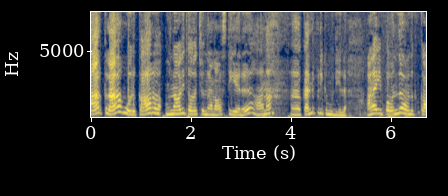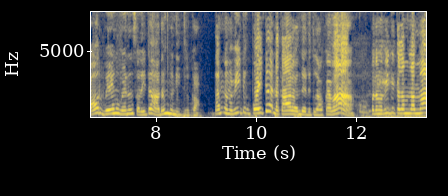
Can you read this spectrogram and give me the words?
பார்க்கில் ஒரு காரை முன்னாடி துவைச்சிருந்தான் லாஸ்ட் இயர் ஆனால் கண்டுபிடிக்க முடியல. ஆனால் இப்போ வந்து அவனுக்கு கார் வேணும் வேணும்னு சொல்லிட்டு அடம் பண்ணிட்டு இருக்கான். தமிழ் நம்ம வீட்டுக்கு போயிட்டு அந்த காரை வந்து எடுக்கலாம். ஓகேவா இப்போ நம்ம வீட்டுக்கு கிளம்பலாமா?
